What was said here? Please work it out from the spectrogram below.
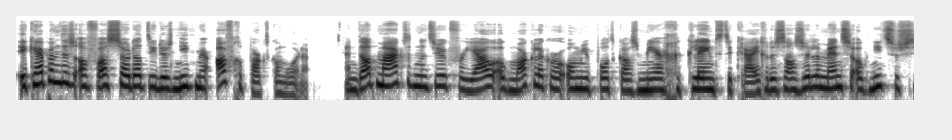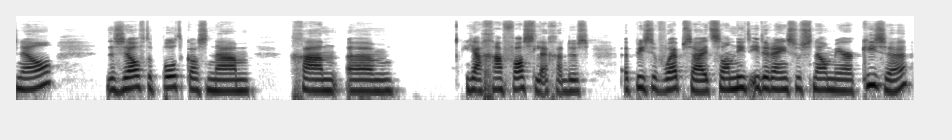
ik heb hem dus alvast zodat hij dus niet meer afgepakt kan worden. En dat maakt het natuurlijk voor jou ook makkelijker om je podcast meer geclaimd te krijgen. Dus dan zullen mensen ook niet zo snel dezelfde podcastnaam gaan, um, ja, gaan vastleggen. Dus een piece of website zal niet iedereen zo snel meer kiezen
